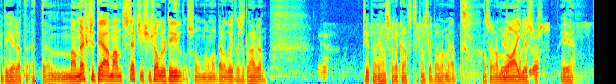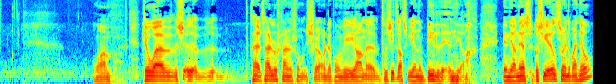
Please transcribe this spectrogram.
det at, at att man merker det att man stretcher ikke själv til, og så må man bare lytte seg til Herren. Ja. Det tar hans herre kraft kan slippe fram med att han säger nøye, nej så Ja. Och uh, tar tar lustarna som kör där kommer vi Janne. Du sitter alltså i en bil in ja. In Janne så går det så in det nu.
